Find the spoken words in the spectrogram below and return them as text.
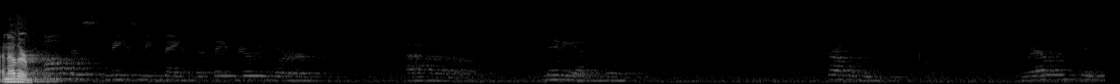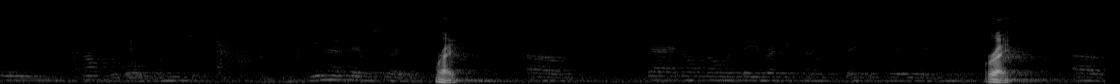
another, All this makes me think that they really were, uh, many of them were probably relatively comfortable in Egypt, even if they were slaves. right, Um, that I don't know that they recognized they were slaves anymore. right, Um,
